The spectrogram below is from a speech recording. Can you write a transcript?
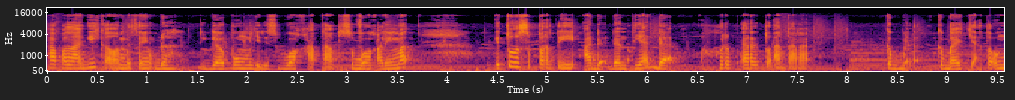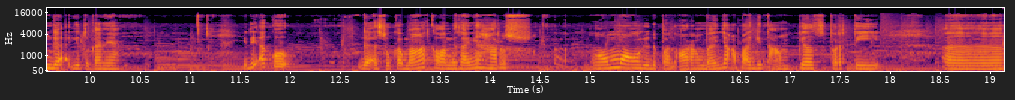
Apalagi kalau misalnya udah digabung menjadi sebuah kata atau sebuah kalimat itu seperti ada dan tiada. Huruf R itu antara keba kebaca atau enggak gitu kan ya. Jadi aku gak suka banget kalau misalnya harus ngomong di depan orang banyak apalagi tampil seperti uh,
